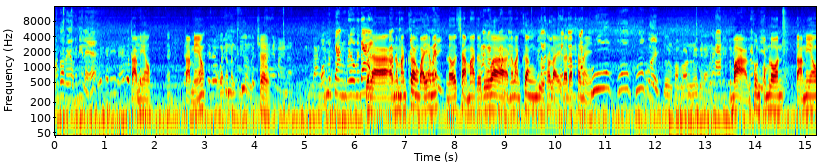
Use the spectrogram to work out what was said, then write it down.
มันก็เร็วแค่นี้แหละตาแมว ตาแมวว่าน้ำมันเครื่องใช่ ให้ใหม่นะเพราะมันตั้งเร็วไม่ได้เวลาเอาน้ำมันเครื่องไปใช่ไหมเราสามารถจะรู้ว่าน้ำมันเครื่องอยู่เท่าไหร่ระดับเท่าไหร่คุกคุกคุกเลยโดนความร้อนไม่เป็นไรนะบ้ามันทนความร้อนตาแมว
